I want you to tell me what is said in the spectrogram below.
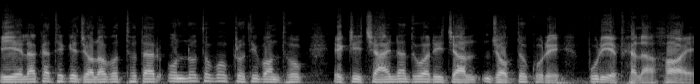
এই এলাকা থেকে জলাবদ্ধতার অন্যতম প্রতিবন্ধক একটি চায়না দুয়ারি জাল জব্দ করে পুড়িয়ে ফেলা হয়।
